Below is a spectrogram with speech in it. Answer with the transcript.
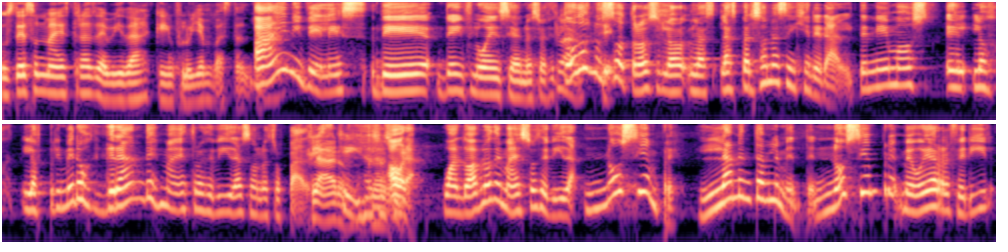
ustedes son maestras de vida que influyen bastante. Hay niveles de, influencia en nuestra vida. Todos nosotros, las, personas en general, tenemos los, los primeros grandes maestros de vida son nuestros padres. Claro. claro. Ahora, cuando hablo de maestros de vida, no siempre, lamentablemente, no siempre me voy a referir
